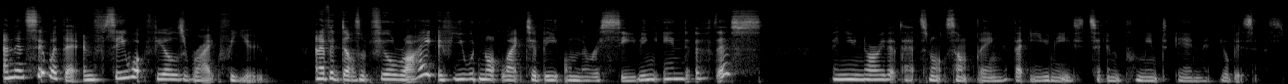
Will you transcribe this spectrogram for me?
and then sit with it and see what feels right for you. And if it doesn't feel right, if you would not like to be on the receiving end of this, then you know that that's not something that you need to implement in your business.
